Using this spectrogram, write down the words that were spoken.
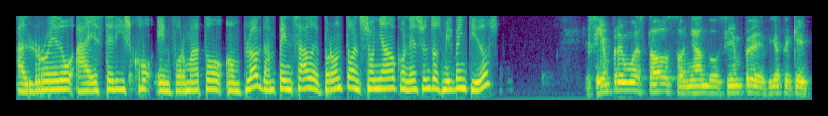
al ruedo a este disco en formato unplugged? ¿Han pensado de pronto, han soñado con eso en 2022? Siempre hemos estado soñando, siempre, fíjate que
